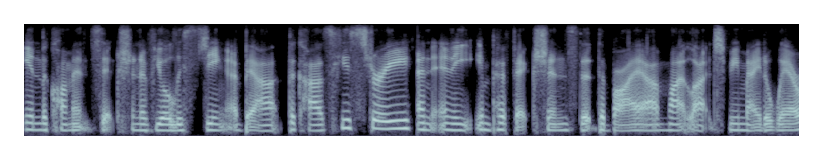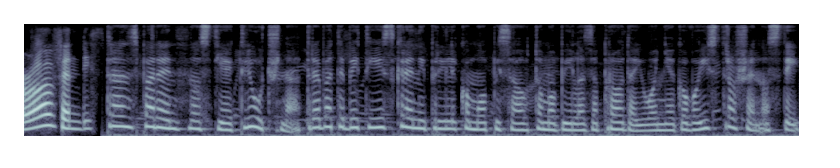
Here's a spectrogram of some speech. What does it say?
in the comment section of your listing about the car's history and any imperfections that the buyer might like to be made aware of. And this... Transparentnost je ključna. Trebate biti iskreni prilikom opisa automobila za prodaju o njegovoj istrošenosti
